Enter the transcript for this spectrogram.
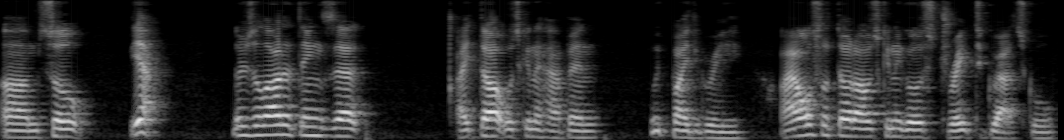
Um, so yeah, there's a lot of things that I thought was going to happen with my degree I also thought I was going to go straight to grad school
